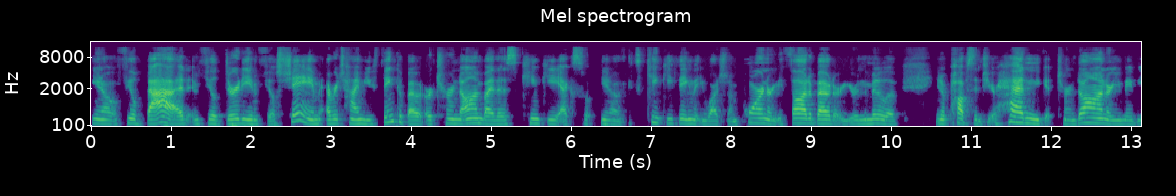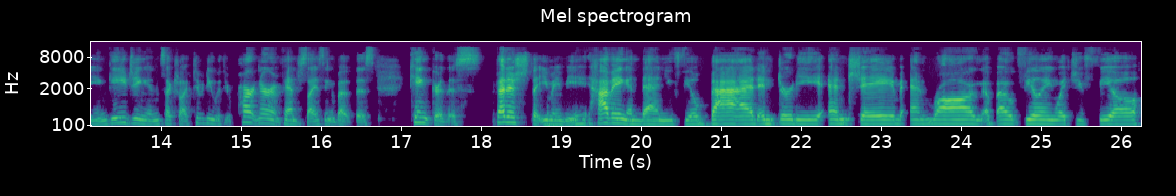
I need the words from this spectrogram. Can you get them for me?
you know feel bad and feel dirty and feel shame every time you think about or turned on by this kinky ex you know kinky thing that you watched on porn or you thought about or you're in the middle of you know pops into your head and you get turned on or you may be engaging in sexual activity with your partner and fantasizing about this kink or this fetish that you may be having and then you feel bad and dirty and shame and wrong about feeling what you feel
